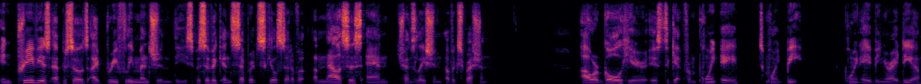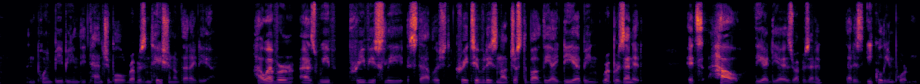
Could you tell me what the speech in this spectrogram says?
In previous episodes, I briefly mentioned the specific and separate skill set of analysis and translation of expression. Our goal here is to get from point A to point B, point A being your idea, and point B being the tangible representation of that idea. However, as we've previously established, creativity is not just about the idea being represented, it's how the idea is represented that is equally important.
